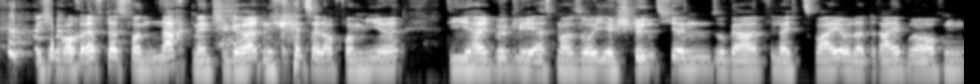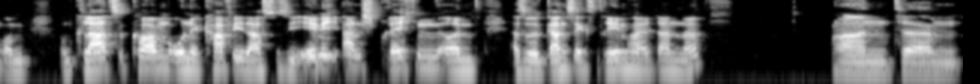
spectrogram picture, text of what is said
ich habe auch öfters von Nachtmenschen gehört und ich kenne es halt auch von mir, die halt wirklich erstmal so ihr Stündchen, sogar vielleicht zwei oder drei brauchen, um, um klarzukommen. Ohne Kaffee darfst du sie eh nicht ansprechen und also ganz extrem halt dann, ne? Und ähm,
